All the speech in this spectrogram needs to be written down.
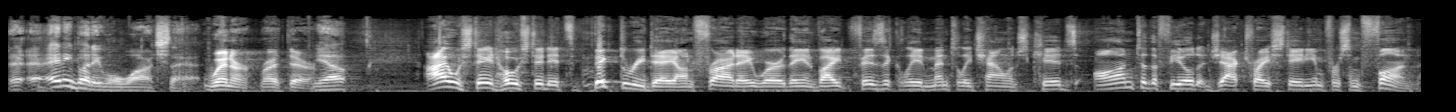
Anybody will watch that. Winner, right there. Yep. Iowa State hosted its Victory Day on Friday, where they invite physically and mentally challenged kids onto the field at Jack Trice Stadium for some fun.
